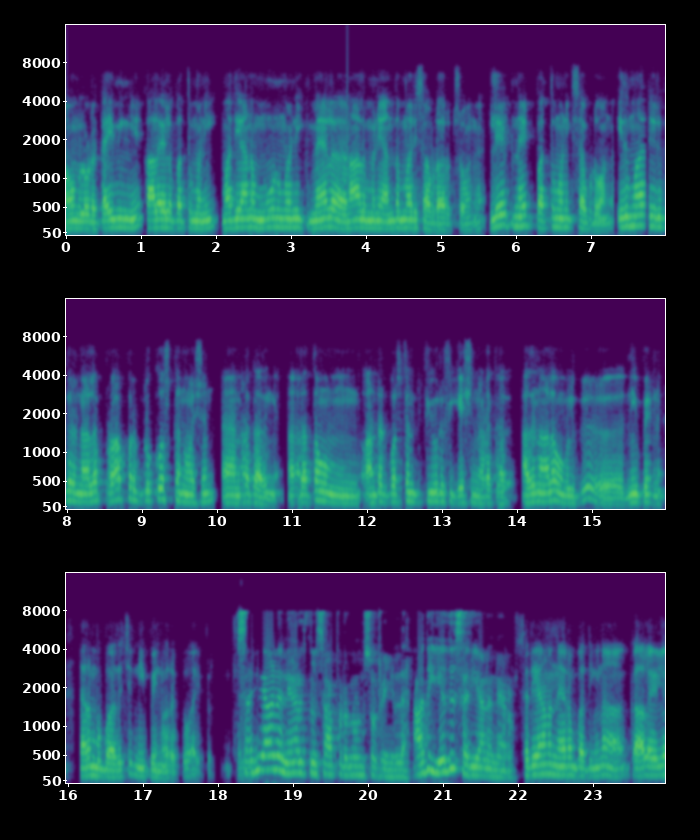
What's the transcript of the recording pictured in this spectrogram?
அவங்களோட டைமிங் காலையில பத்து மணி மதியானம் மூணு மணிக்கு மேல நாலு மணி அந்த மாதிரி சாப்பிட ஆரம்பிச்சிருவாங்க. லேட் நைட் பத்து மணிக்கு சாப்பிடுவாங்க. இது மாதிரி இருக்கிறதுனால ப்ராப்பர் குளுக்கோஸ் கன்வர்ஷன் நடக்காதுங்க. ரத்தம் ஹண்ட்ரட் பர்சன்ட் பியூரிஃபிகேஷன் நடக்காது. அதனால உங்களுக்கு நீ பெயின் நரம்பு பாதிச்சு நீ பெயின் வரக்கு வாய்ப்பு இருக்கு. சரியான நேரத்தில் சாப்பிடணும்னு சொல்றீங்கல்ல. அது எது சரியான நேரம்? சரியான நேரம் பாத்தீங்கன்னா காலையில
